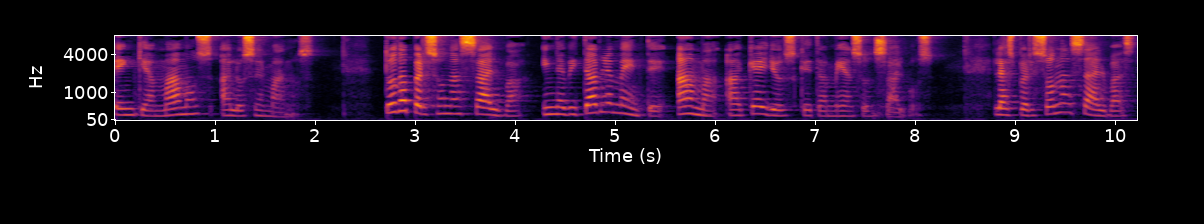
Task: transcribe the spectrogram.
en que amamos a los hermanos. Toda persona salva inevitablemente ama a aquellos que también son salvos. Las personas salvas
